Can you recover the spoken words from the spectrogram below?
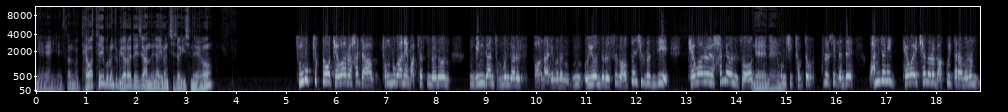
예, 예. 일단 뭐 대화 테이블은 좀 열어야 되지 않느냐 이런 지적이시네요. 중국 측도 대화를 하자 정부 간에 막혔으면은 민간 전문가를 쓰건 아니면은 의원들을 쓰건 어떤 식으로든지 대화를 하면서 네네. 조금씩, 조금씩 접점을 쓸수 있는데 완전히 대화의 채널을 막고 있다라면은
